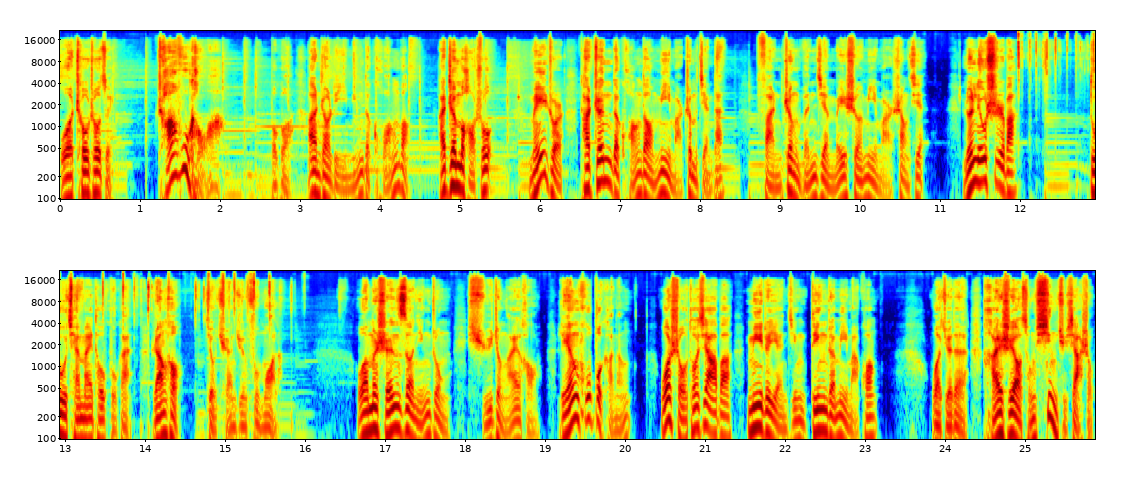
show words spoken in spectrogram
我抽抽嘴，查户口啊。不过按照李明的狂妄，还真不好说。没准他真的狂到密码这么简单。反正文件没设密码上线，轮流试吧。杜钱埋头苦干，然后就全军覆没了。我们神色凝重，徐正哀嚎，连呼不可能。我手托下巴，眯着眼睛盯着密码框。我觉得还是要从兴趣下手。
